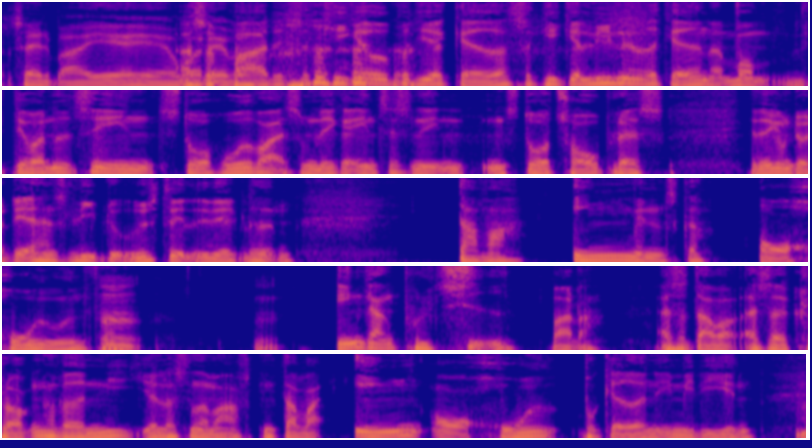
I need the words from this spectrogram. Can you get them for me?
Så sagde det bare, ja, ja, Og så bare det, så kiggede jeg ud på de her gader, så gik jeg lige ned ad gaden, hvor det var ned til en stor hovedvej, som ligger ind til sådan en, en stor torvplads. Jeg ved ikke, om det var der, hans liv blev udstillet i virkeligheden. Der var ingen mennesker overhovedet udenfor. Mm. Mm. Ikke engang politiet var der. Altså, der var, altså, klokken har været ni eller sådan noget om aftenen. Der var ingen overhovedet på gaderne i Medellin. Mm.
